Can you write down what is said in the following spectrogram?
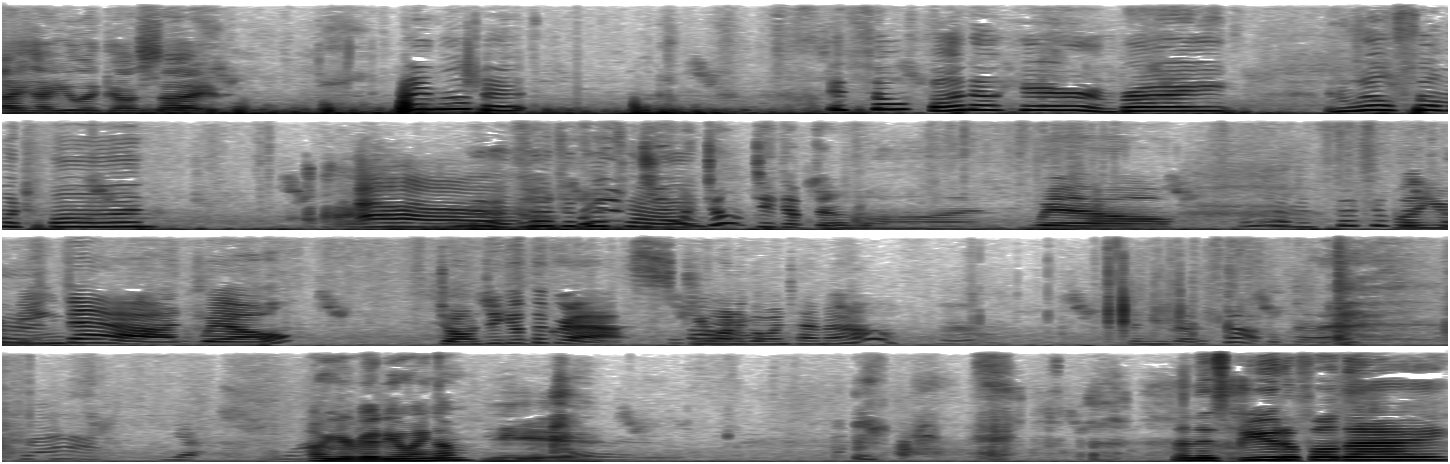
Sai? How you like outside? I love it. It's so fun out here and bright. And Will's so much fun. Ah. Yeah, such a good time. Don't dig up their lawn. Will. We're having such a good you're time. being bad. Will, don't dig up the grass. Do you want to go in timeout? Then you gotta stop, okay? Oh, you're videoing them? Yeah. On this beautiful day.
